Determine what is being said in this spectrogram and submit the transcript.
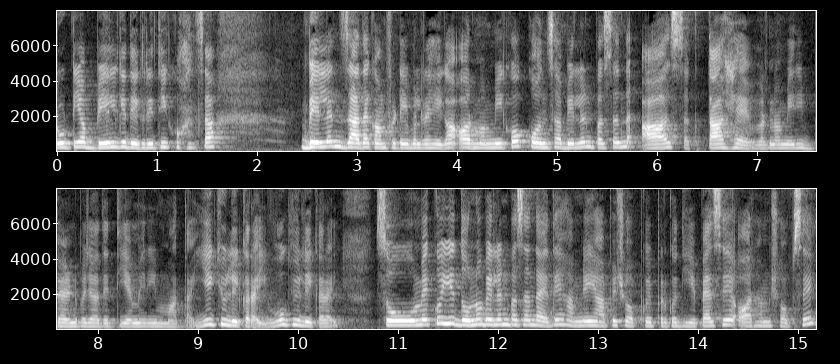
रोटियाँ बेल के देख रही थी कौन सा बेलन ज़्यादा कंफर्टेबल रहेगा और मम्मी को कौन सा बेलन पसंद आ सकता है वरना मेरी बैंड बजा देती है मेरी माता। ये क्यों लेकर आई वो क्यों लेकर आई? सो so, मेरे को ये दोनों बेलन पसंद आए थे। हमने यहाँ पे शॉपकीपर को दिए पैसे और हम शॉप से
